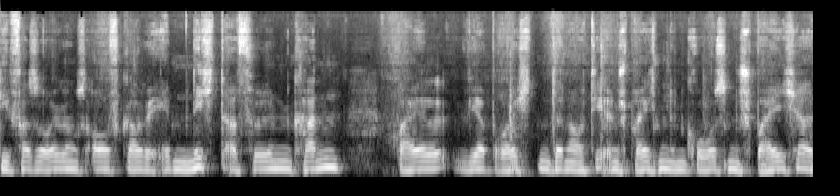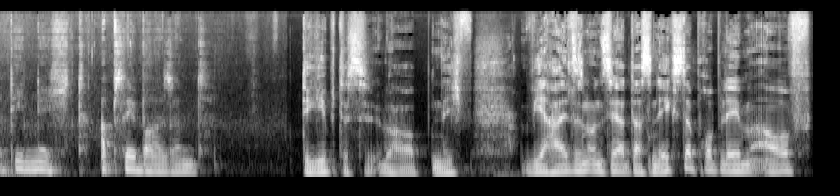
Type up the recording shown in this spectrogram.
die Versorgungsaufgabe eben nicht erfüllen kann, weil wir bräuchten dann auch die entsprechenden großen Speicher, die nicht absehbar sind. Die gibt es überhaupt nicht. Wir halten uns ja das nächste Problem auf.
